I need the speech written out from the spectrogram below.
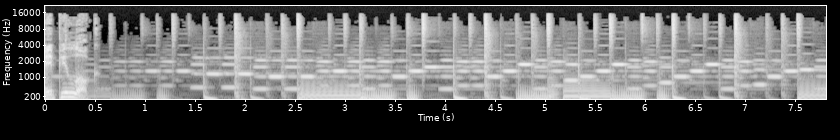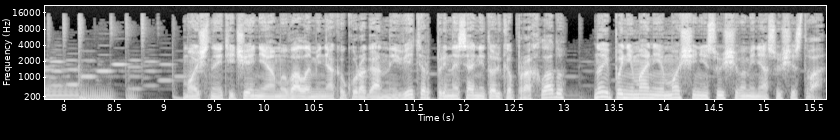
Эпилог Мощное течение омывало меня, как ураганный ветер, принося не только прохладу, но и понимание мощи несущего меня существа.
